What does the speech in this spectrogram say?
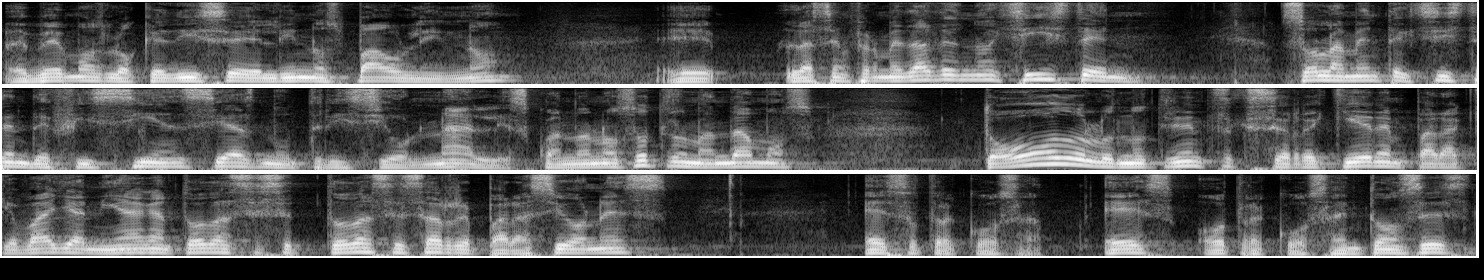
vemos lo que dice Linus Pauling, ¿no? Eh, las enfermedades no existen, solamente existen deficiencias nutricionales. Cuando nosotros mandamos todos los nutrientes que se requieren para que vayan y hagan todas, todas esas reparaciones, es otra cosa, es otra cosa. Entonces,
